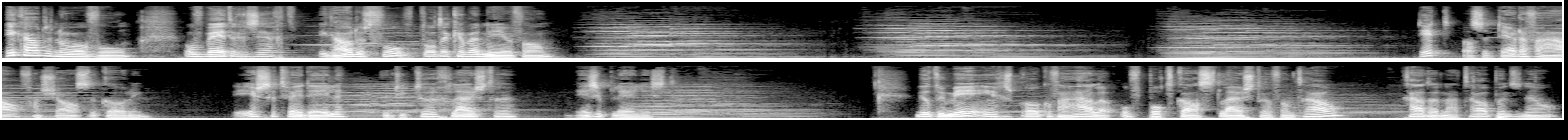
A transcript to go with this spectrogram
Ik houd het nog wel vol. Of beter gezegd, ik houd het vol tot ik erbij neerval. Dit was het derde verhaal van Charles de Koning. De eerste twee delen kunt u terugluisteren in deze playlist. Wilt u meer ingesproken verhalen of podcast luisteren van Trouw? Ga dan naar trouw.nl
